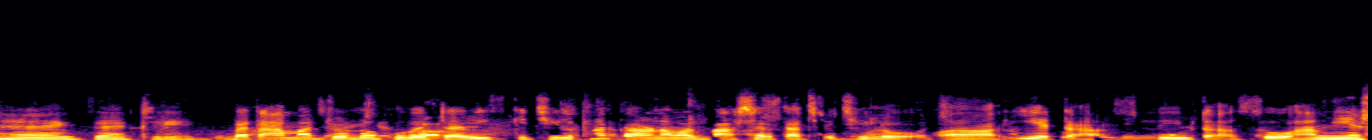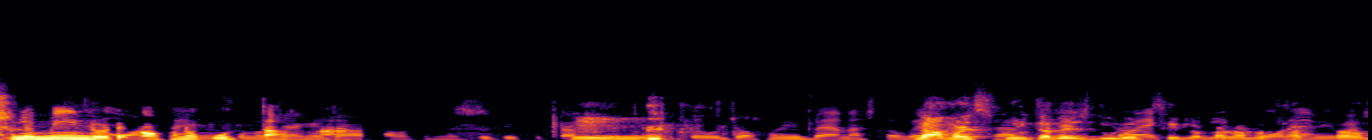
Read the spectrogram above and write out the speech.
হ্যাঁ এক্স্যাক্টলি বাট আমার জন্য খুব একটা রিস্কি ছিল না কারণ আমার বাসার কাছে ছিল আহ, ইয়েটা স্কুলটা। সো আমি আমি আসলে মেইন রোডে কখনো উঠতাম না। আমার জন্য একটু তো যখনই ভ্যান আসতো না আমার স্কুলটা বেশ দূরে ছিল কারণ আমরা থাকতাম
